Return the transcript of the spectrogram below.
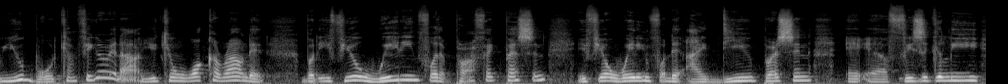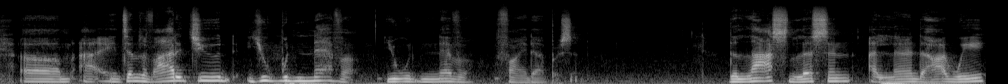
you both can figure it out. You can walk around it. But if you're waiting for the perfect person if you're waiting for the ideal person uh, uh, physically um, uh, in terms of attitude you would never you would never find that person. The last lesson I learned the hard way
